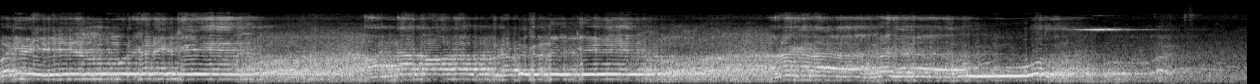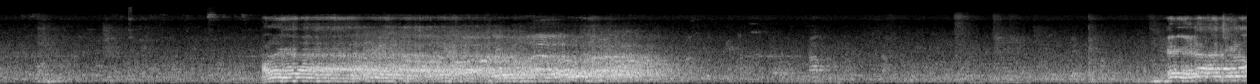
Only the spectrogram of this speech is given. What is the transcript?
வடிவேல் முருகனுக்கு அன்னதான பிரபுகளுக்கு. ரகர ரகர ரூ. ரகர எனக்கு என்ன ஆச்சுங்களா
